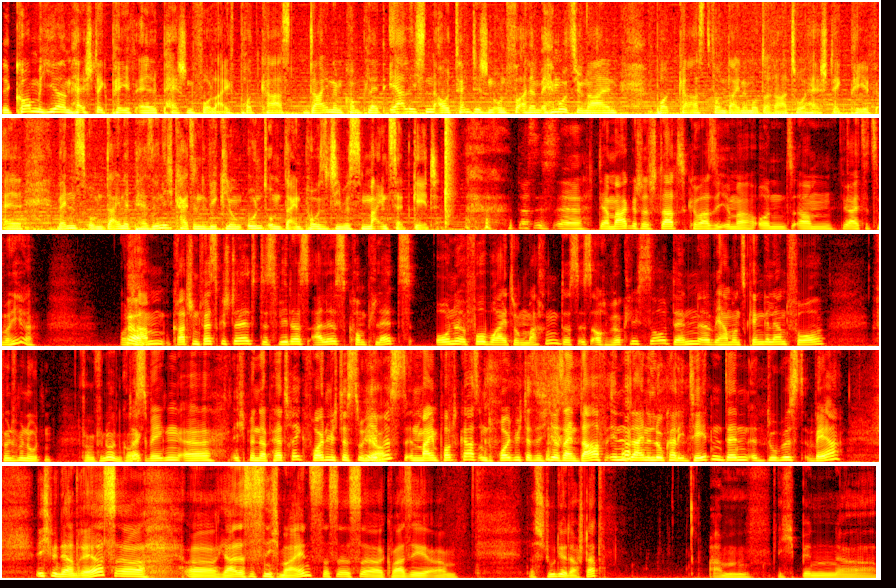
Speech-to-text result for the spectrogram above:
Willkommen hier im Hashtag PFL Passion for Life Podcast, deinem komplett ehrlichen, authentischen und vor allem emotionalen Podcast von deinem Moderator Hashtag PFL, wenn es um deine Persönlichkeitsentwicklung und um dein positives Mindset geht. Das ist äh, der magische Start quasi immer. Und ähm, ja, jetzt sitzen wir hier und ja. haben gerade schon festgestellt, dass wir das alles komplett ohne Vorbereitung machen. Das ist auch wirklich so, denn äh, wir haben uns kennengelernt vor fünf Minuten. Fünf Minuten, korrekt. Deswegen, äh, ich bin der Patrick. Freut mich, dass du ja. hier bist in meinem Podcast und freut mich, dass ich hier sein darf in deinen Lokalitäten, denn äh, du bist wer? Ich bin der Andreas. Äh, äh ja, das ist nicht meins. Das ist äh, quasi ähm, das Studio der Stadt. Ähm, ich bin äh,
